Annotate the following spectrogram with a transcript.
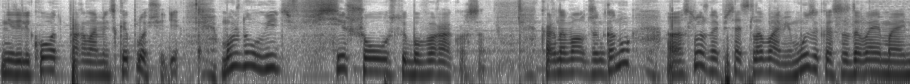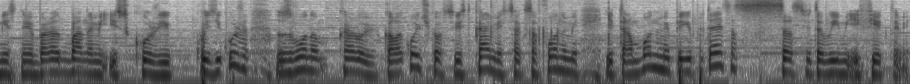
недалеко от парламентской площади. Можно увидеть все шоу с любого ракурса. Карнавал Джанкану э, сложно описать словами. Музыка, создаваемая местными барабанами из кожи козьей кожи, звоном коровьев, колокольчиков, свистками, саксофонами и тромбонами переплетается со световыми эффектами.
